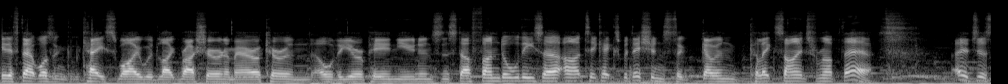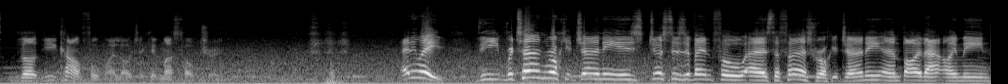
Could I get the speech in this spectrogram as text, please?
If that wasn't the case, why would like Russia and America and all the European unions and stuff fund all these uh, Arctic expeditions to go and collect science from up there? It just you can't fault my logic. It must hold true. Anyway, the return rocket journey is just as eventful as the first rocket journey, and by that I mean,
